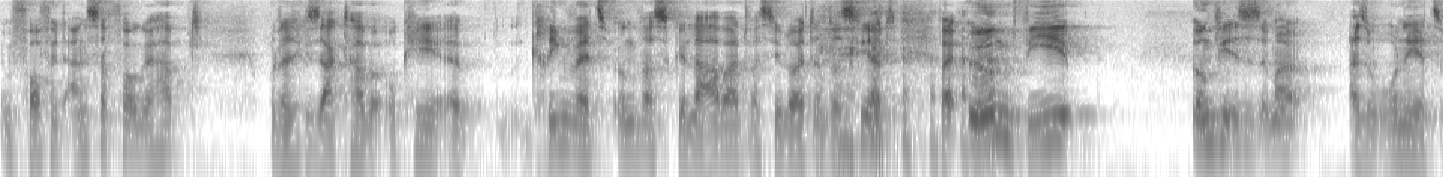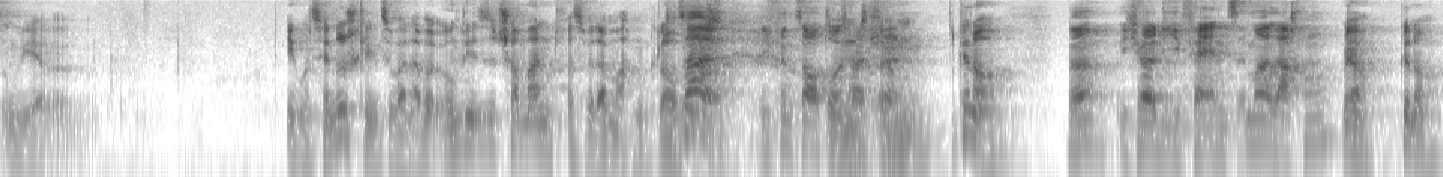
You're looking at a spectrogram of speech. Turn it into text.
im Vorfeld Angst davor gehabt, oder ich gesagt habe, okay, äh, kriegen wir jetzt irgendwas gelabert, was die Leute interessiert? Weil irgendwie, irgendwie ist es immer, also ohne jetzt irgendwie äh, egozentrisch klingen zu wollen, aber irgendwie ist es charmant, was wir da machen, glaube ich. Total. Ich finde es auch total Und, schön. Ähm, genau. Ne? Ich höre die Fans immer lachen. Ja, genau.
